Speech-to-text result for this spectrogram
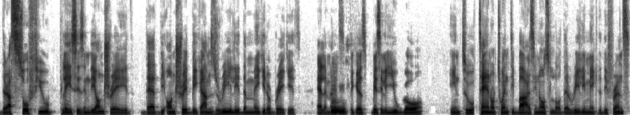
there are so few places in the on trade that the on trade becomes really the make it or break it element. Mm-hmm. Because basically, you go into 10 or 20 bars in Oslo that really make the difference.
